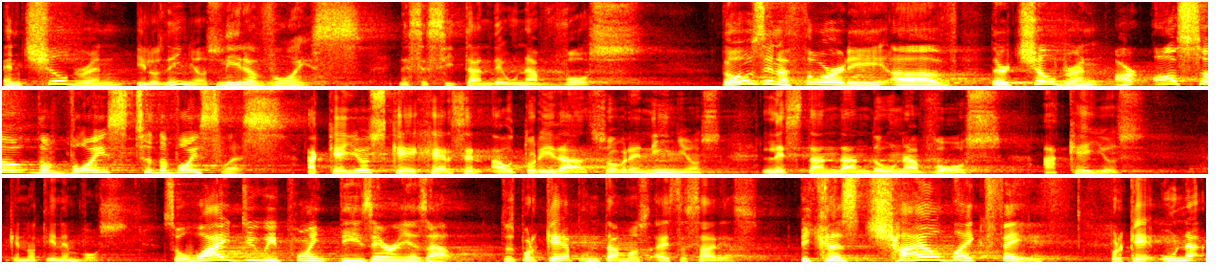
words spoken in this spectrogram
And children Y los niños need a voice. necesitan de una voz. Those in authority of their children are also the voice to the voiceless. Aquellos que ejercen autoridad sobre niños le están dando una voz a aquellos que no tienen voz. So, why do we point these areas out? Entonces, ¿por qué apuntamos a estas áreas? Because childlike faith Porque una,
